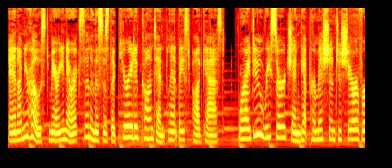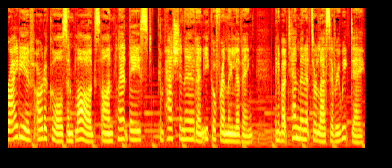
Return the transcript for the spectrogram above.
And I'm your host, Marian Erickson, and this is the curated content plant based podcast where I do research and get permission to share a variety of articles and blogs on plant based, compassionate, and eco friendly living in about 10 minutes or less every weekday.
